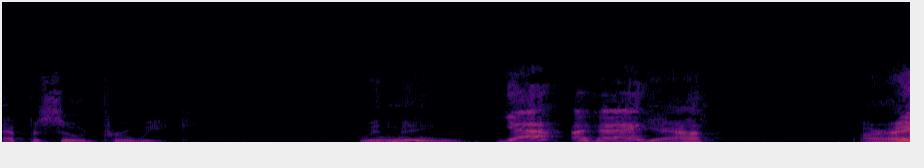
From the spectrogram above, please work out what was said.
episode per week with me? Yeah. Okay. Yeah. All right.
